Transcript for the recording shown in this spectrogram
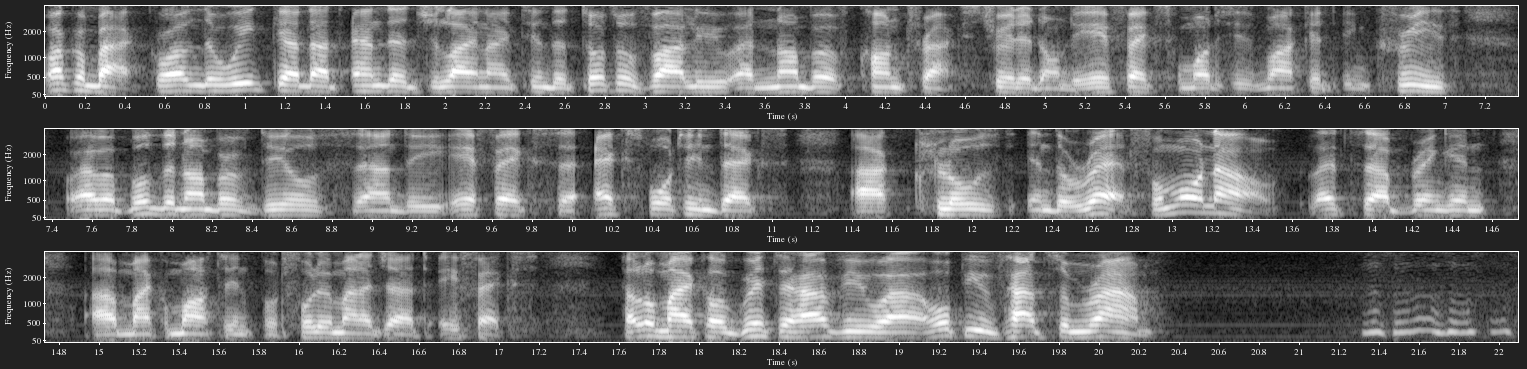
Welcome back. Well, in the week that ended July 19, the total value and number of contracts traded on the AFEX commodities market increased. However, both the number of deals and the AFEX export index are closed in the red. For more now, let's uh, bring in uh, Michael Martin, portfolio manager at AFEX. Hello, Michael. Great to have you. I uh, hope you've had some ram.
